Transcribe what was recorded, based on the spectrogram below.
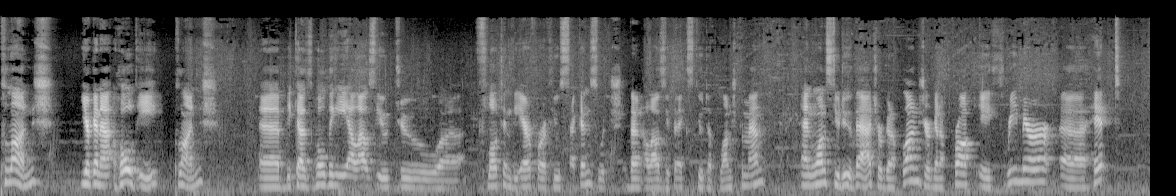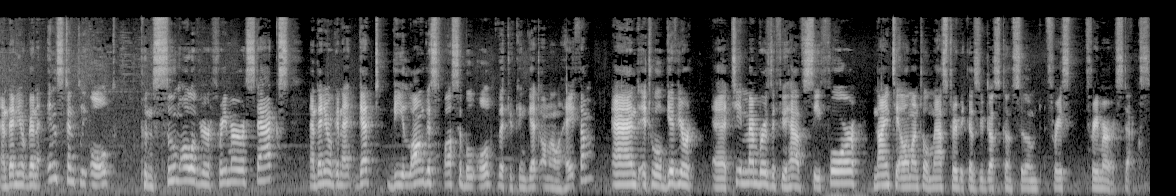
plunge, you're gonna hold E, plunge, uh, because holding E allows you to uh, float in the air for a few seconds, which then allows you to execute a plunge command. And once you do that, you're to plunge, you're to proc a 3 mirror uh, hit, and then you're to instantly ult, consume all of your 3 mirror stacks, and then you're to get the longest possible ult that you can get on Alhaitham. And it will give your uh, team members, if you have C4, 90 elemental mastery because you just consumed 3, three mirror stacks.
